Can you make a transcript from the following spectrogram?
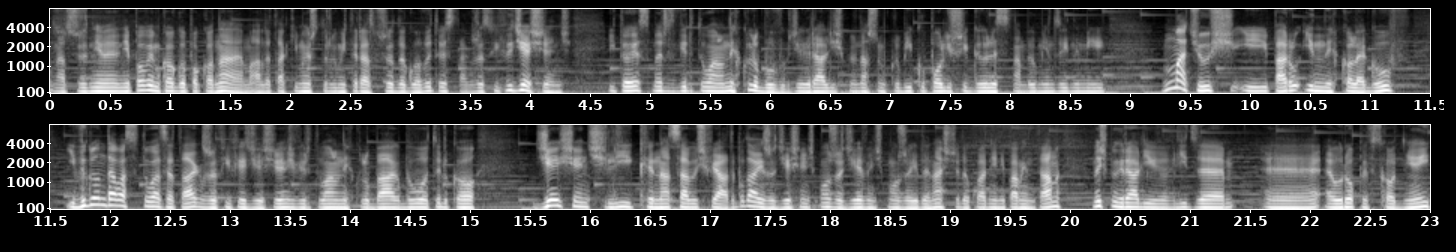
Znaczy, nie, nie powiem, kogo pokonałem, ale taki mecz, który mi teraz przyszedł do głowy, to jest także z FIFA 10. I to jest mecz z wirtualnych klubów, gdzie graliśmy w naszym klubiku Polish Eagles. Tam był m.in. Maciuś i paru innych kolegów. I wyglądała sytuacja tak, że w FIFA 10 w wirtualnych klubach było tylko 10 lig na cały świat, bodajże 10, może 9, może 11, dokładnie nie pamiętam. Myśmy grali w lidze e, Europy Wschodniej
